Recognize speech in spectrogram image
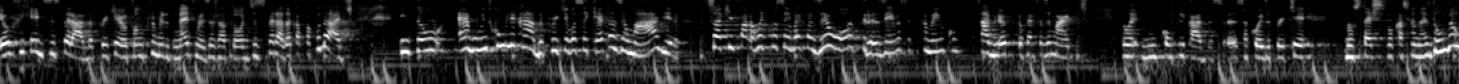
eu fiquei desesperada, porque eu tô no primeiro do médio, mas eu já tô desesperada com a faculdade. Então, é muito complicado, porque você quer fazer uma área, só que fala que você vai fazer outras, e aí você fica meio, sabe, eu, eu quero fazer marketing. Então, é muito complicado essa, essa coisa, porque meus testes vocacionais não dão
